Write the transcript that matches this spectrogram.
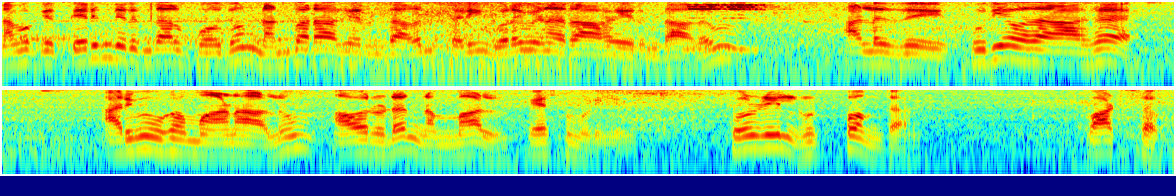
நமக்கு தெரிந்திருந்தால் போதும் நண்பராக இருந்தாலும் சரி உறவினராக இருந்தாலும் அல்லது புதியவராக அறிமுகமானாலும் அவருடன் நம்மால் பேச முடியும். தொழில்நுட்பம்தான் வாட்ஸ்அப்.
